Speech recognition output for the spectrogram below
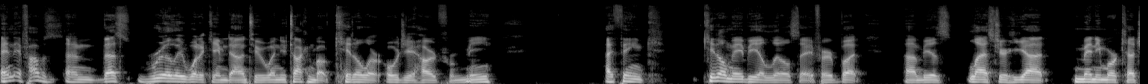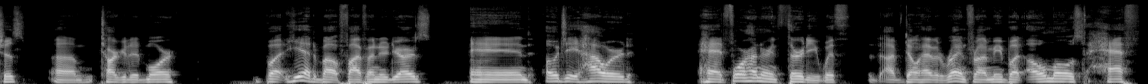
And if I was, and that's really what it came down to when you're talking about Kittle or OJ Howard for me, I think Kittle may be a little safer, but um, because last year he got many more catches, um, targeted more, but he had about 500 yards, and OJ Howard had 430 with, I don't have it right in front of me, but almost half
